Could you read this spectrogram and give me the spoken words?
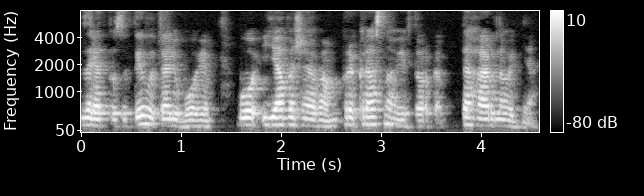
заряд позитиву та любові. Бо я бажаю вам прекрасного вівторка та гарного дня.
